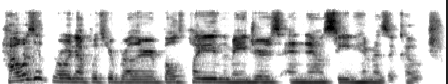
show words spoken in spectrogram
How was it growing up with your brother, both playing in the majors and now seeing him as a coach?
